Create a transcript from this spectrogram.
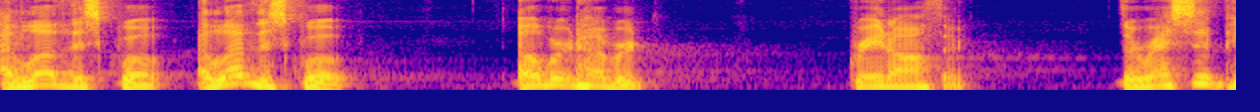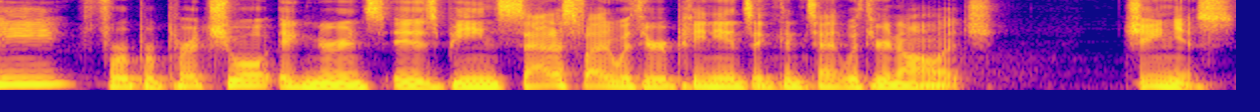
i love this quote i love this quote elbert hubbard great author the recipe for perpetual ignorance is being satisfied with your opinions and content with your knowledge genius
